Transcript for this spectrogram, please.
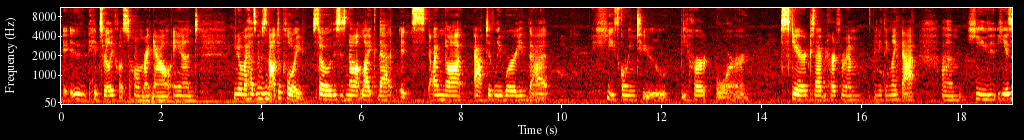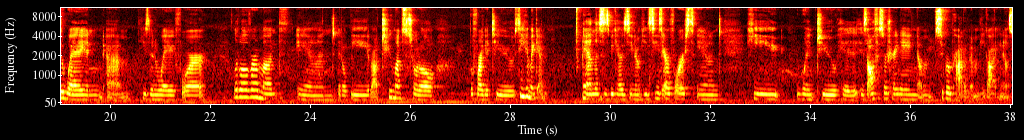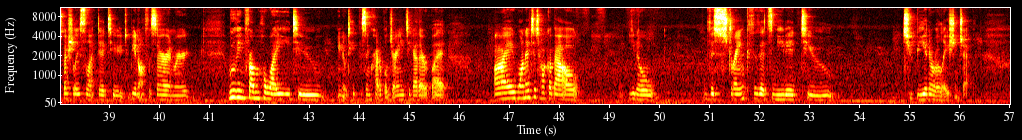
hits really close to home right now. And, you know, my husband is not deployed. So this is not like that. It's, I'm not actively worried that he's going to be hurt or scared because I haven't heard from him, anything like that. Um, he he is away and um, he's been away for a little over a month and it'll be about two months total before I get to see him again. And this is because, you know, he's he's Air Force and he went to his, his officer training. I'm super proud of him. He got, you know, specially selected to to be an officer and we're moving from Hawaii to, you know, take this incredible journey together. But I wanted to talk about, you know, the strength that's needed to to be in a relationship.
